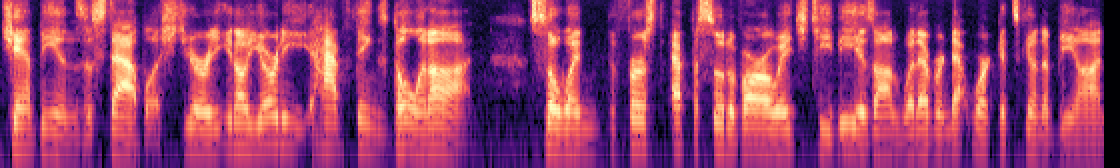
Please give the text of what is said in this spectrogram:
champions established. You already, you know, you already have things going on. So when the first episode of ROH TV is on whatever network it's going to be on,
